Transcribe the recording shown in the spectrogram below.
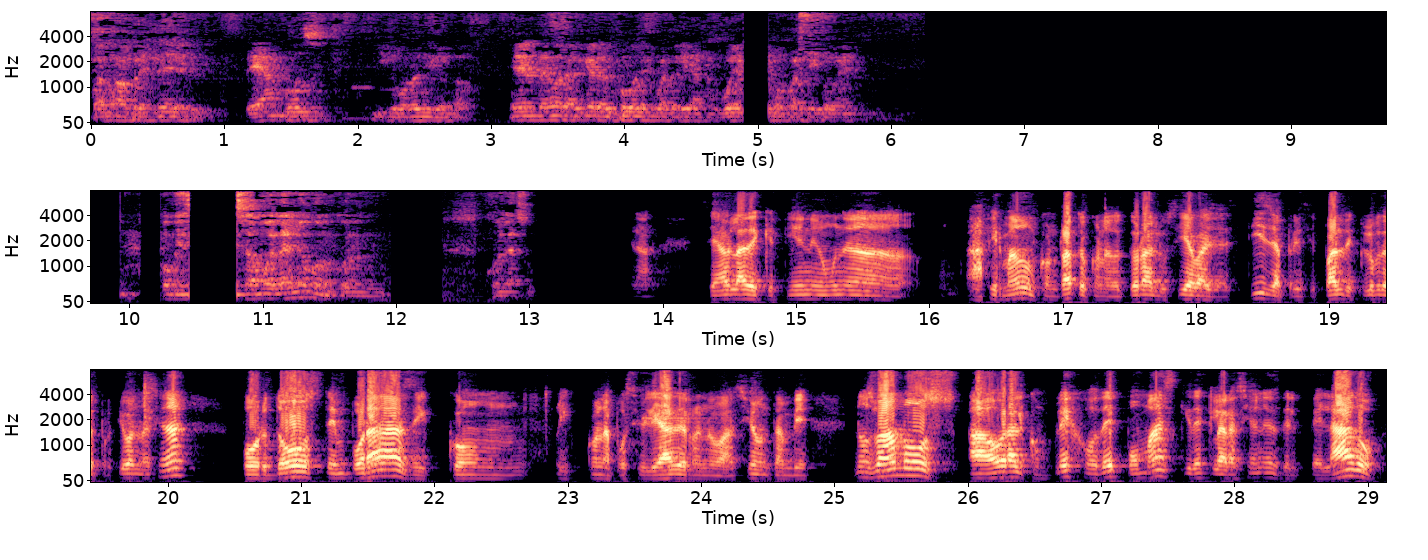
vamos a aprender de ambos, y como lo digo, no, es el mejor arquero del fútbol ecuatoriano, voy a compartir con él. Comenzamos el año con, con, con la Se habla de que tiene una, ha firmado un contrato con la doctora Lucía Ballastilla, principal del Club Deportivo Nacional, por dos temporadas y con, y con la posibilidad de renovación también. Nos vamos ahora al complejo de Pomaski, declaraciones del pelado.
